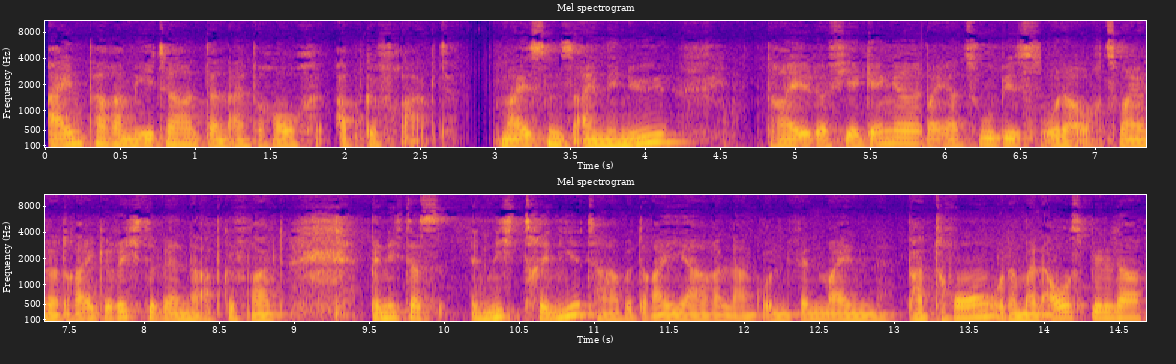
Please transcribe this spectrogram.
ein Parameter dann einfach auch abgefragt. Meistens ein Menü, drei oder vier Gänge bei Azubis oder auch zwei oder drei Gerichte werden da abgefragt. Wenn ich das nicht trainiert habe drei Jahre lang und wenn mein Patron oder mein Ausbilder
